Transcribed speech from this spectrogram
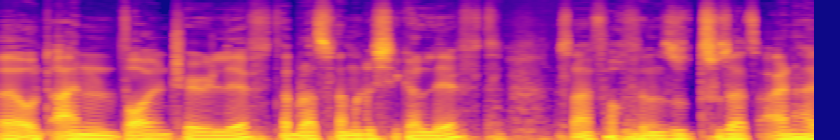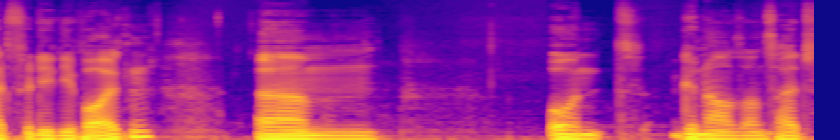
äh, und einen Voluntary Lift, aber das war ein richtiger Lift. Das war einfach für eine Zusatzeinheit für die, die wollten. Ähm, und genau, sonst halt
